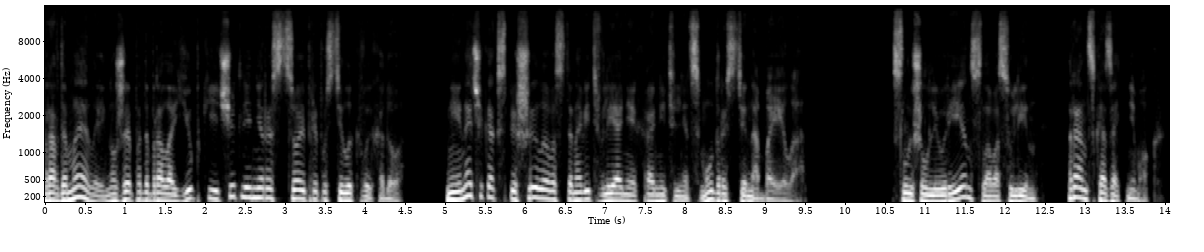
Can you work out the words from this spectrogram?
Правда, Мэлэйн уже подобрала юбки и чуть ли не рысцой припустила к выходу, не иначе как спешила восстановить влияние хранительниц мудрости на Бейла. Слышал ли Уриен слова Сулин, Ранд сказать не мог.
